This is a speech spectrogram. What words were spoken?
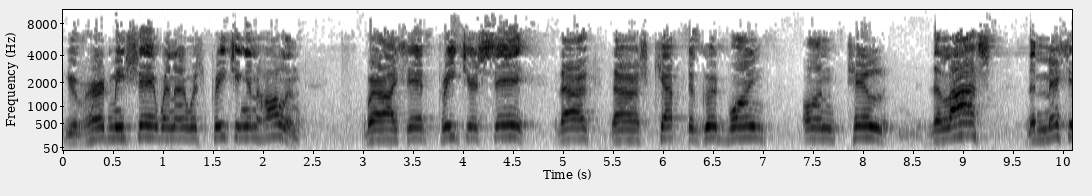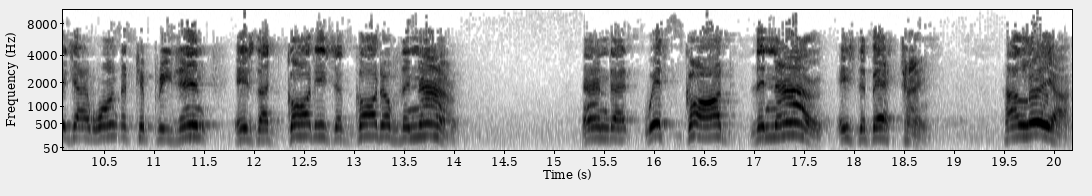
You've heard me say when I was preaching in Holland, where I said, Preachers say, Thou, thou hast kept the good wine until the last. The message I wanted to present is that God is a God of the now. And that with God, the now is the best time. Hallelujah.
